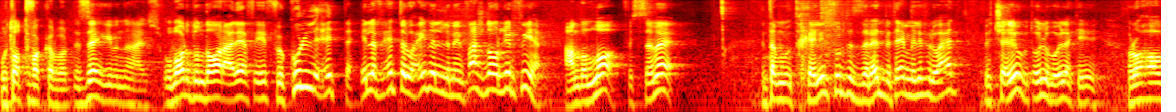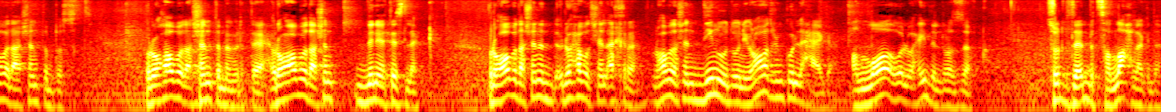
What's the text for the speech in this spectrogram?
وتقعد تفكر برضه إزاي أجيب اللي أنا عايزه؟ وبرضه ندور عليها في إيه؟ في كل حتة. إلا في الحتة الوحيدة اللي ما ينفعش تدور غير فيها. عند الله في السماء. أنت متخيلين سوره الذريات بتعمل إيه في الواحد؟ بتشقلبه وبتقول له بقول لك إيه؟ روح اقعد عشان تتبسط. روح اقعد عشان تبقى مرتاح. روح اقعد عشان الدنيا تسلك. روح عشان روح عشان الآخرة روح عشان الدين ودنيا روح عشان كل حاجة. الله هو الوحيد اللي رزاق سورة الذريات بتصلح لك ده.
